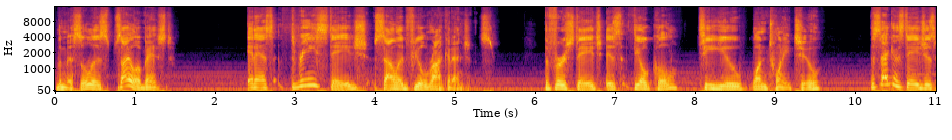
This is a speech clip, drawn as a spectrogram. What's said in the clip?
The missile is silo-based. It has three-stage solid-fuel rocket engines. The first stage is Thiokol Tu-122, the second stage is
